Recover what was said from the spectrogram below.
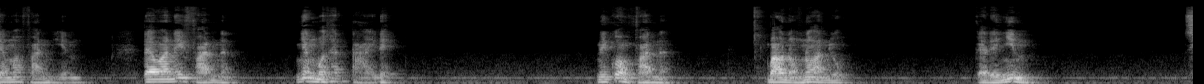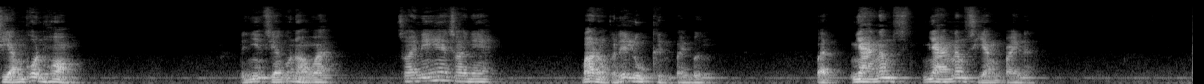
จังมาฝันเห็น แต่ว่าในฝันน่ะยังบ่ทันตายเด้ ในความฝันน่ะบ่าวหนองนอนอยู่ก็ได้ยิน เสียงคนห้องได้ยินเสียงคนห้องว่า ซอยแน่ซอยแน่บ่าวหนองก็ได้ลุกขึ้นไปเบิงบัดยางน้ำยางน้ำเสียงไปน่ะ ไป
